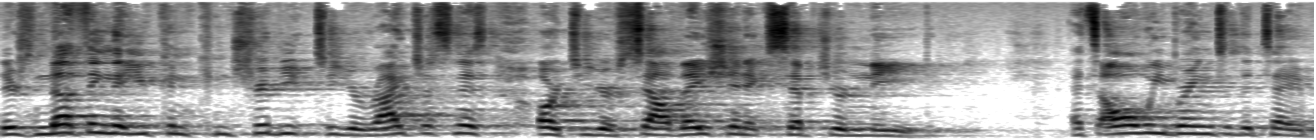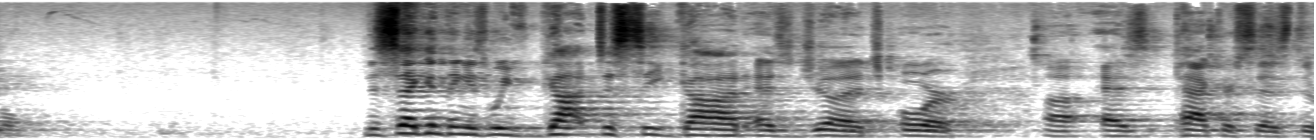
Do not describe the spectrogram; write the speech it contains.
There's nothing that you can contribute to your righteousness or to your salvation except your need. That's all we bring to the table. The second thing is we've got to see God as judge, or uh, as Packer says, the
